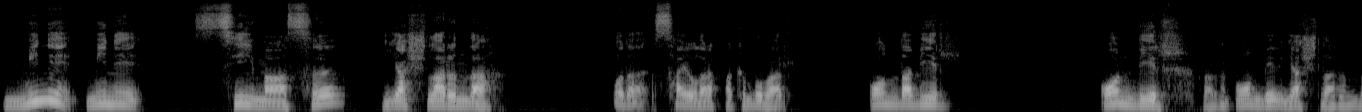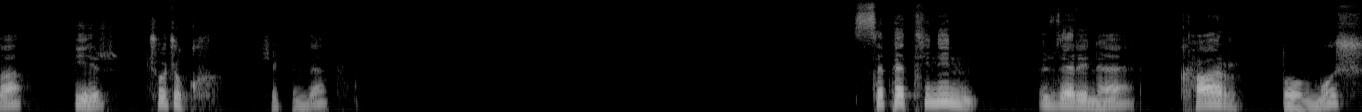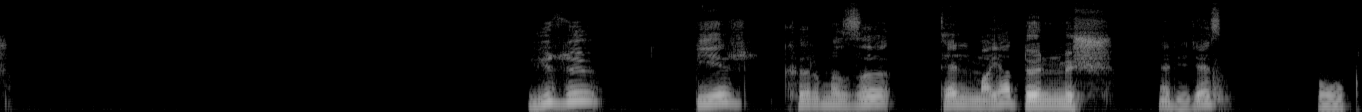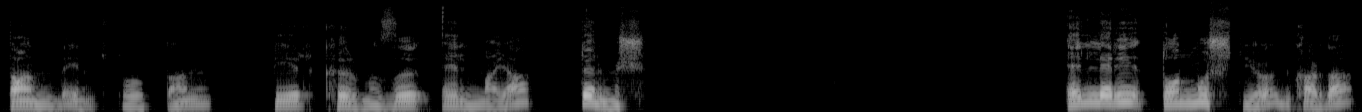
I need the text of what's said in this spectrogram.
Mini mini siması yaşlarında. O da sayı olarak bakın bu var. Onda bir 11 pardon 11 yaşlarında bir çocuk şeklinde. Sepetinin üzerine kar dolmuş. Yüzü bir kırmızı elmaya dönmüş. Ne diyeceğiz? Soğuktan değil mi? Soğuktan bir kırmızı elmaya dönmüş. Elleri donmuş diyor yukarıda.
